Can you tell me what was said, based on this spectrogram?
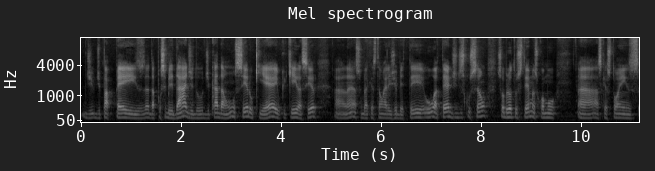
de, de papéis, né, da possibilidade do, de cada um ser o que é e o que queira ser, uh, né, sobre a questão LGBT, ou até de discussão sobre outros temas, como uh, as questões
